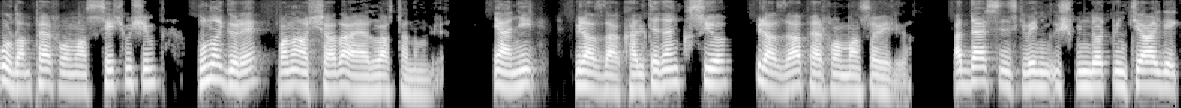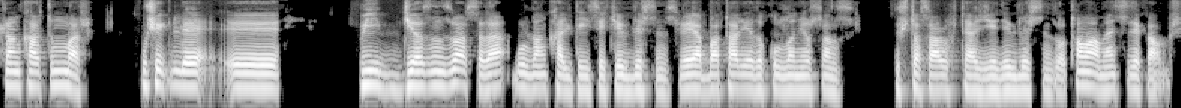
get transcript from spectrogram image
Buradan performansı seçmişim. Buna göre bana aşağıda ayarlar tanımlıyor. Yani biraz daha kaliteden kısıyor, biraz daha performansa veriyor. Ha dersiniz ki benim 3000-4000 Ti ile ekran kartım var. Bu şekilde e, bir cihazınız varsa da buradan kaliteyi seçebilirsiniz. Veya bataryada kullanıyorsanız güç tasarruf tercih edebilirsiniz. O tamamen size kalmış.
